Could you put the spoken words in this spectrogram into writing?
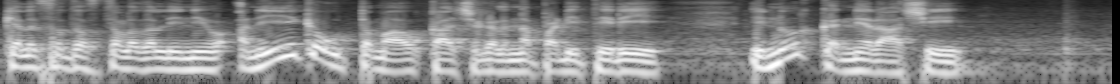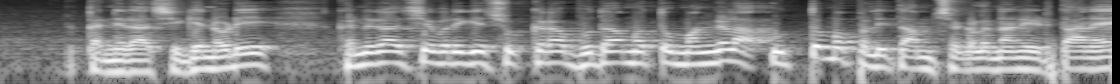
ಕೆಲಸದ ಸ್ಥಳದಲ್ಲಿ ನೀವು ಅನೇಕ ಉತ್ತಮ ಅವಕಾಶಗಳನ್ನು ಪಡಿತೀರಿ. ಇನ್ನು ಕನ್ಯರಾಶಿ ಕನ್ಯರಾಶಿಗೆ ನೋಡಿ. ಕನ್ಯರಾಶಿಯವರಿಗೆ ಶುಕ್ರ, ಬುಧ ಮತ್ತು ಮಂಗಳ ಉತ್ತಮ ಫಲಿತಾಂಶಗಳನ್ನು ನೀಡ್ತಾನೆ.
